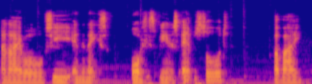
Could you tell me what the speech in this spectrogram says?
and I will see you in the next OS Experience episode bye bye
